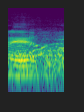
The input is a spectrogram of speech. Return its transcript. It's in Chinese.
来。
